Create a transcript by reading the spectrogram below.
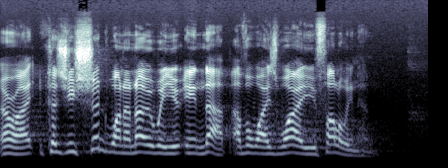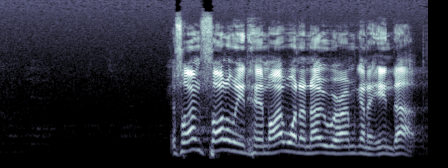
All right, because you should want to know where you end up. Otherwise, why are you following him? If I'm following him, I want to know where I'm going to end up.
